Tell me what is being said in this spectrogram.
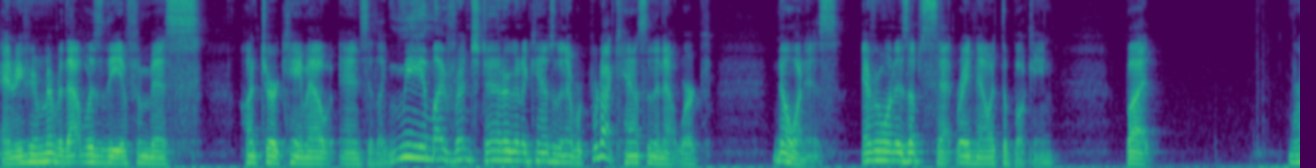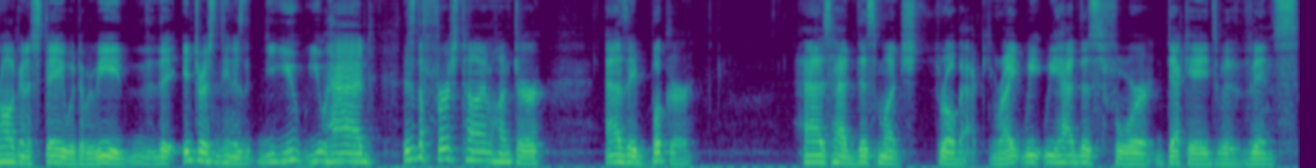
And if you remember, that was the infamous Hunter came out and said, like, me and my friend Stan are going to cancel the network. We're not canceling the network. No one is. Everyone is upset right now at the booking. But we're all going to stay with WWE. The interesting thing is that you you had this is the first time Hunter, as a booker, has had this much throwback. Right? We we had this for decades with Vince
